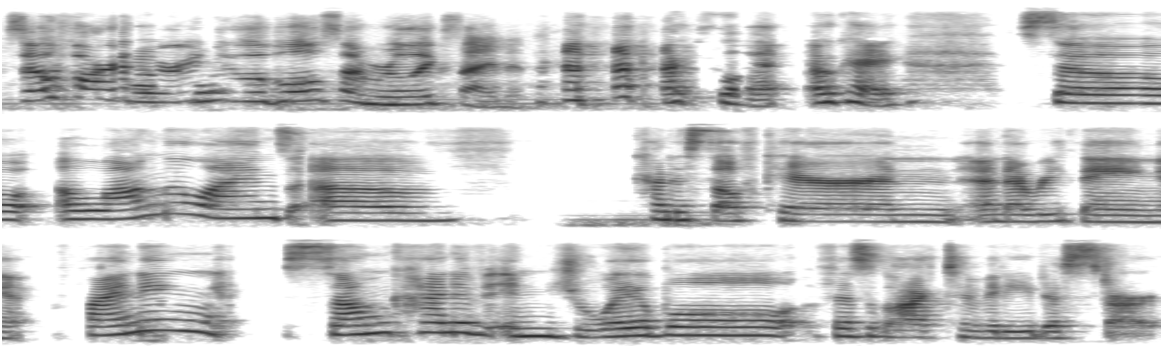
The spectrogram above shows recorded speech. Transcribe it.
so far, it's very doable. So I'm really excited. Excellent. Okay. So, along the lines of kind of self-care and and everything finding some kind of enjoyable physical activity to start.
